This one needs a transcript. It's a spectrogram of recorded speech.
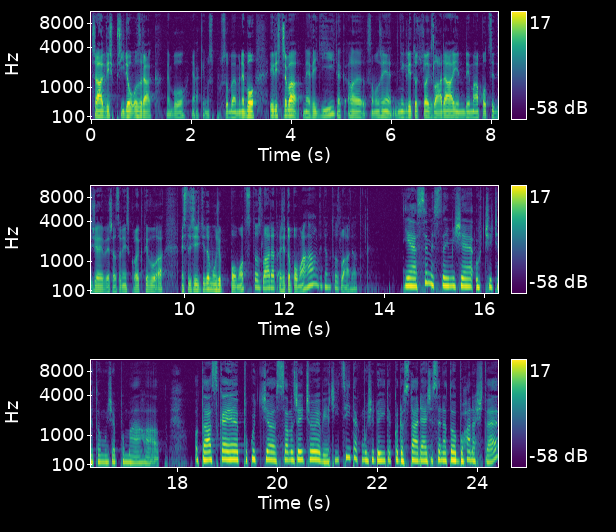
Třeba když přijdou o zrak nebo nějakým způsobem, nebo i když třeba nevidí, tak ale samozřejmě někdy to člověk zvládá, jindy má pocit, že je vyřazený z kolektivu a myslíš, že ti to může pomoct to zvládat a že to pomáhá lidem to zvládat? Já si myslím, že určitě to může pomáhat. Otázka je, pokud samozřejmě člověk je věřící, tak může dojít jako do stádia, že se na toho Boha naštve,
